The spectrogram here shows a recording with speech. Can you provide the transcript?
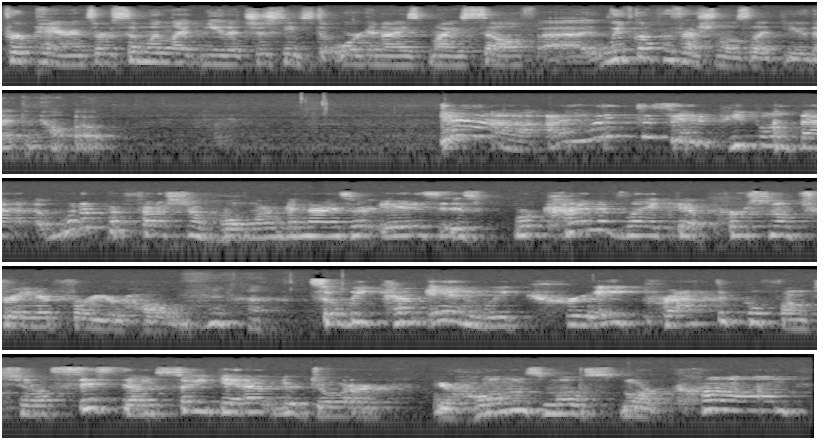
for parents or someone like me that just needs to organize myself. Uh, we've got professionals like you that can help out. Like to say to people that what a professional home organizer is is we're kind of like a personal trainer for your home. so we come in, we create practical functional systems so you get out your door, your home's most more calm,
